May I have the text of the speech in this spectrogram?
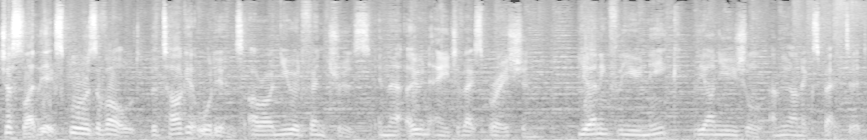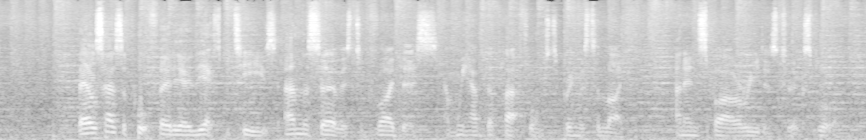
Just like the explorers of old, the target audience are our new adventurers in their own age of exploration, yearning for the unique, the unusual, and the unexpected. Bales has the portfolio, the expertise, and the service to provide this, and we have the platforms to bring this to life and inspire our readers to explore.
